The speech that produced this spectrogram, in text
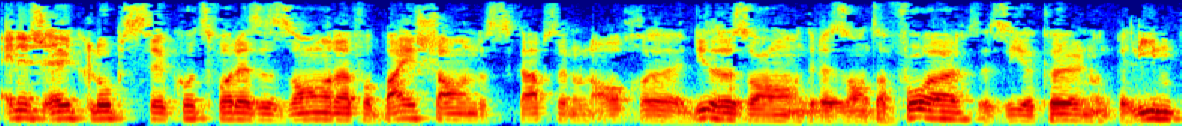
NHL-Clubs äh, kurz vor der Saison da vorbeischauen. Das gab es ja nun auch äh, in dieser Saison und in der Saison davor, siehe Köln und Berlin.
